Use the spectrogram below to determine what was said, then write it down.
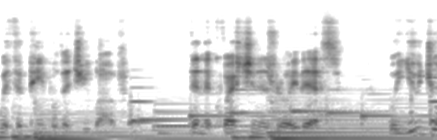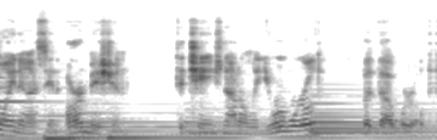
with the people that you love? Then the question is really this Will you join us in our mission to change not only your world, but the world?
